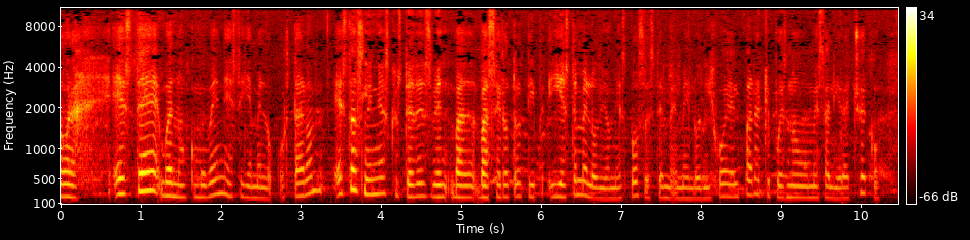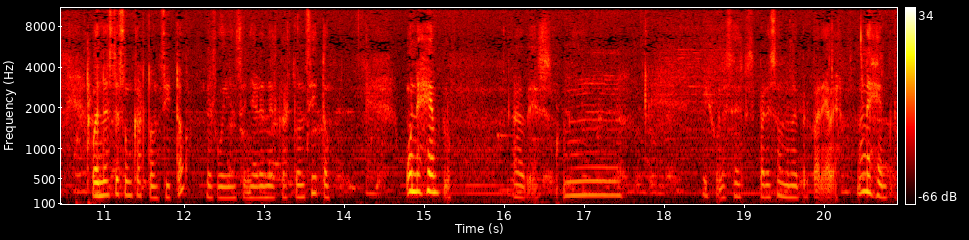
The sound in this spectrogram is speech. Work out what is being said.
Ahora, este, bueno, como ven, este ya me lo cortaron. Estas líneas que ustedes ven va, a ser otro tip y este me lo dio mi esposo, este me, lo dijo él para que pues no me saliera chueco. Bueno, este es un cartoncito, les voy a enseñar en el cartoncito. Un ejemplo, a ver, mmm, híjoles, para eso no me preparé, a ver, un ejemplo.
